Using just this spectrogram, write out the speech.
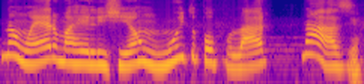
não era uma religião muito popular na Ásia.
